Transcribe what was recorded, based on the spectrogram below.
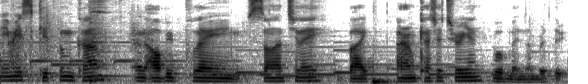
Name is Kitbum Kang, and I'll be playing Sonatine by Aram Khachaturian, movement number three.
